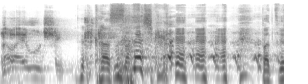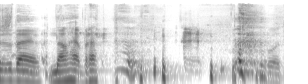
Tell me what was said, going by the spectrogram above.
Давай лучший. Красавчик. Подтверждаю. Давай, брат. Вот.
